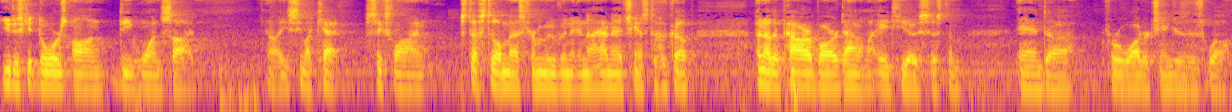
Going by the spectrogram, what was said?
you just get doors on the one side. Uh, you see my cat six line, stuff's still a mess from moving, and I haven't had a chance to hook up another power bar down on my ATO system and uh, for water changes as well.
